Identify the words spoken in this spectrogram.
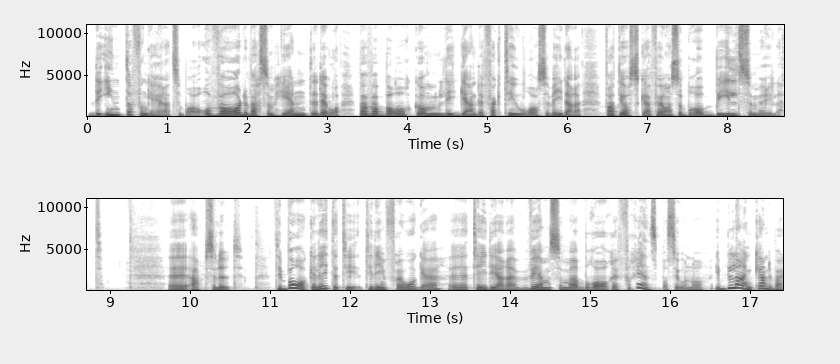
det inte fungerat så bra och vad var som hände då? Vad var bakomliggande faktorer och så vidare för att jag ska få en så bra bild som möjligt. Eh, absolut. Tillbaka lite till, till din fråga eh, tidigare, vem som är bra referenspersoner. Ibland kan det vara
